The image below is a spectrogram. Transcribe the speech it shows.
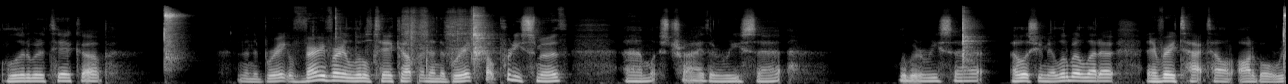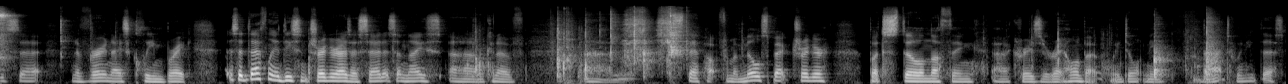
A little bit of take up. And then the break, very, very little take up, and then the break felt pretty smooth. Um, let's try the reset. A little bit of reset. Oh, excuse me, a little bit of let out, and a very tactile and audible reset, and a very nice clean break. It's a definitely a decent trigger, as I said. It's a nice um, kind of um, step up from a mil spec trigger, but still nothing uh, crazy to write home about. We don't need that, we need this.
